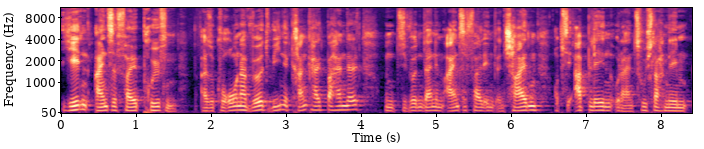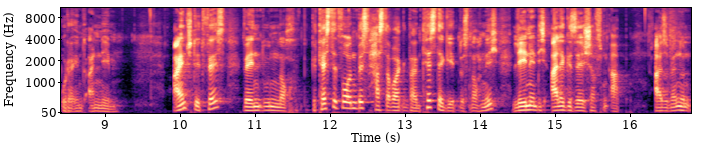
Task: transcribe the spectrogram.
jeden Einzelfall prüfen. Also Corona wird wie eine Krankheit behandelt und sie würden dann im Einzelfall eben entscheiden, ob sie ablehnen oder einen Zuschlag nehmen oder eben annehmen. Eins steht fest, wenn du noch getestet worden bist, hast aber dein Testergebnis noch nicht, lehnen dich alle Gesellschaften ab. Also wenn du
